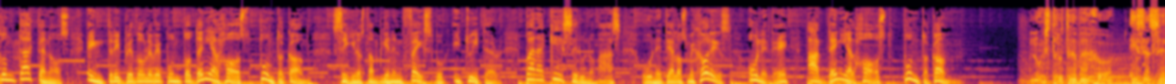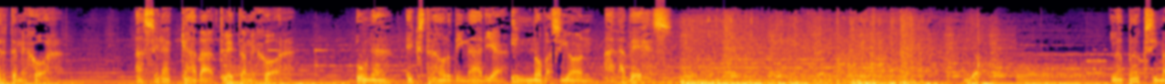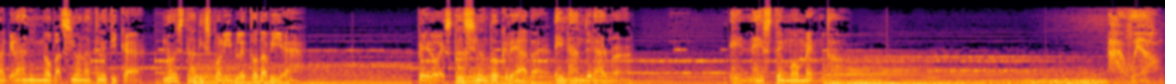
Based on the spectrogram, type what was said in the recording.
Contáctanos en www.danielhost.com. Síguenos también en Facebook y Twitter. ¿Para qué ser uno más? Únete a los mejores. Únete a danielhost.com. Nuestro trabajo es hacerte mejor. Hacer a cada atleta mejor. Una extraordinaria innovación a la vez. La próxima gran innovación atlética no está disponible todavía, pero está siendo creada en Under Armour en este momento. I will.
